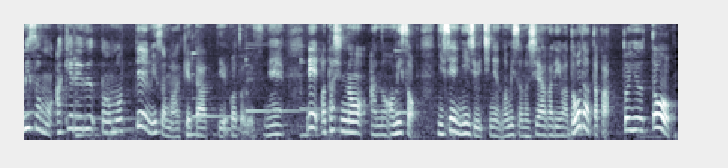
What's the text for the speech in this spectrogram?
味噌も開けれると思って味噌も開けたっていうことですね。で私のあのお味噌2021年のお味噌の仕上がりはどうだったかというと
